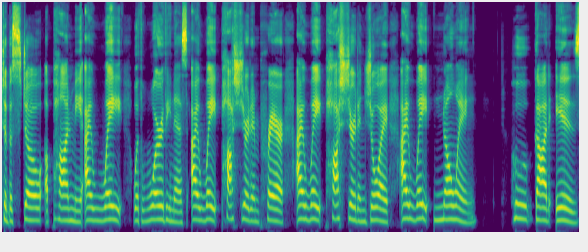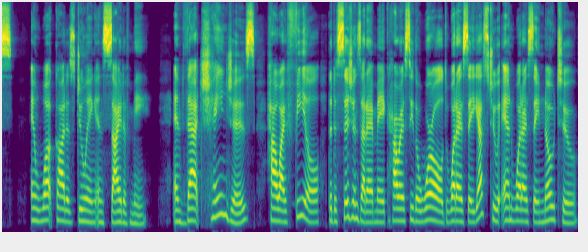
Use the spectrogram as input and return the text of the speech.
to bestow upon me. I wait with worthiness. I wait postured in prayer. I wait postured in joy. I wait knowing who God is and what God is doing inside of me. And that changes how I feel, the decisions that I make, how I see the world, what I say yes to, and what I say no to.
